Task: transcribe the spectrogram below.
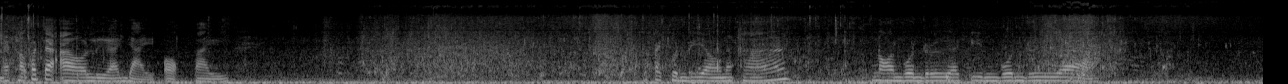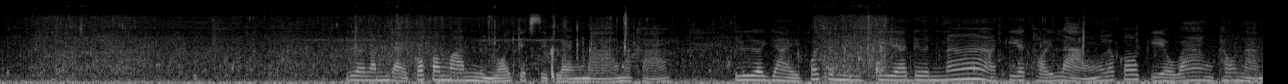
แล้วเขาก็จะเอาเรือใหญ่ออกไปก็ไปคนเดียวนะคะ นอนบนเรือกินบนเรือเรือลำใหญ่ก็ประมาณ 170 แรงม้านะคะ เรือใหญ่ก็จะมีเกียร์เดินหน้า เกียร์ถอยหลังแล้วก็เกียร์ว่างเท่านั้น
